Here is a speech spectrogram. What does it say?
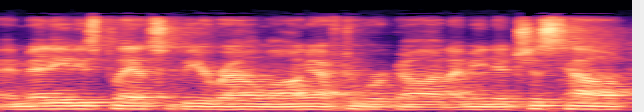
And many of these plants will be around long after we're gone. I mean, it's just how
